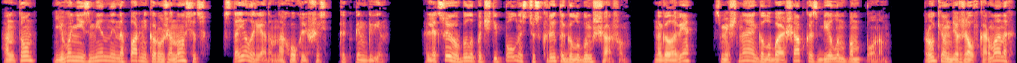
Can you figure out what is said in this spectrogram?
Антон, его неизменный напарник-оруженосец, стоял рядом, нахохлившись, как пингвин. Лицо его было почти полностью скрыто голубым шарфом. На голове Смешная голубая шапка с белым помпоном. Руки он держал в карманах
